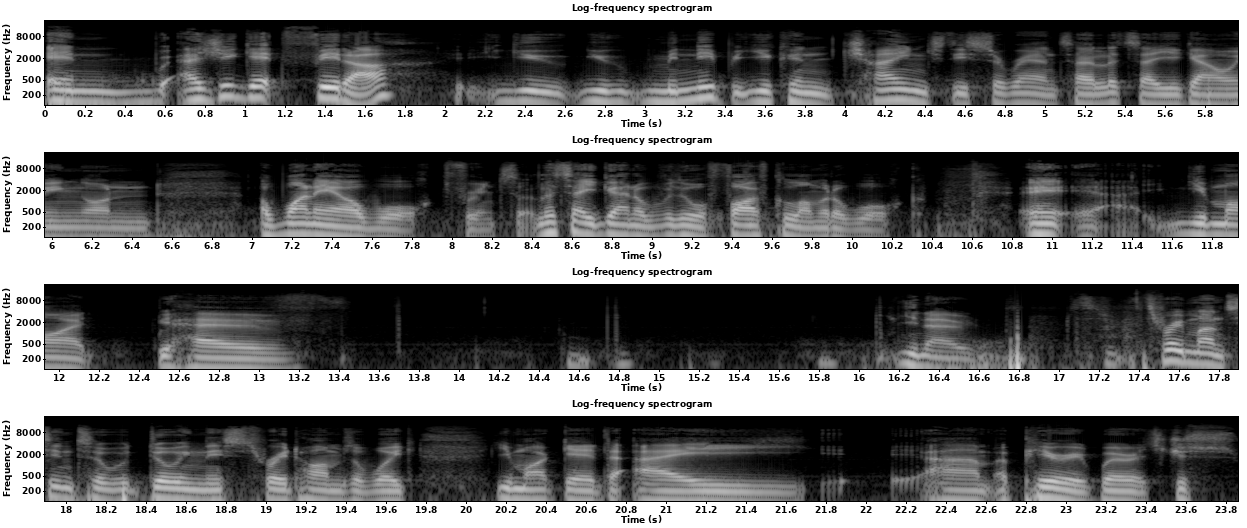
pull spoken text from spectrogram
and as you get fitter, you you manipulate. You can change this around. So let's say you're going on a one hour walk, for instance. Let's say you're going to do a five kilometer walk. Uh, you might have, you know, th- three months into doing this three times a week, you might get a um, a period where it's just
